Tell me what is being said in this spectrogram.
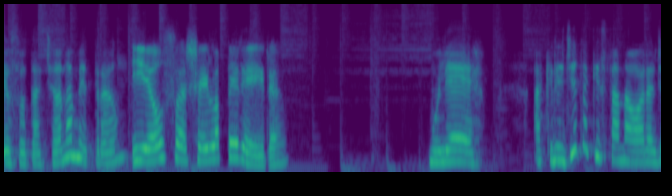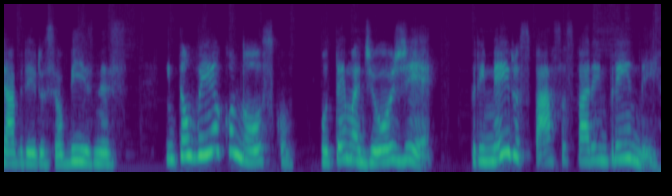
Eu sou Tatiana Metran. E eu sou a Sheila Pereira. Mulher, acredita que está na hora de abrir o seu business? Então venha conosco. O tema de hoje é Primeiros Passos para Empreender.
